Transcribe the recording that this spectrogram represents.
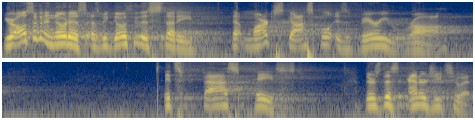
You're also going to notice as we go through this study that Mark's gospel is very raw. It's fast paced. There's this energy to it.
